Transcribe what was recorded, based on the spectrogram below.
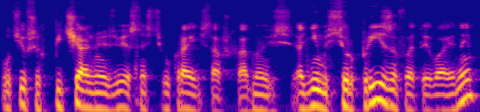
получивших печальную известность в Украине, ставших одной из, одним из сюрпризов этой войны,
